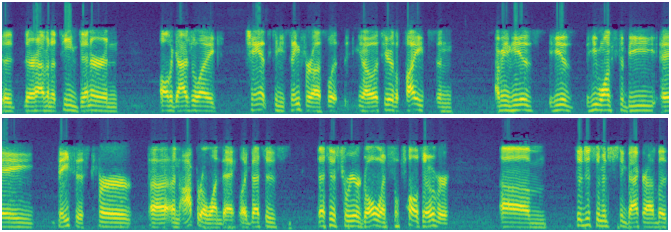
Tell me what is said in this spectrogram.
uh, they're having a team dinner and all the guys are like, Chance, can you sing for us? Let, you know, let's hear the pipes. And I mean, he is, he is, he wants to be a bassist for uh, an opera one day. Like that's his that's his career goal when football's over. Um, so just some interesting background, but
